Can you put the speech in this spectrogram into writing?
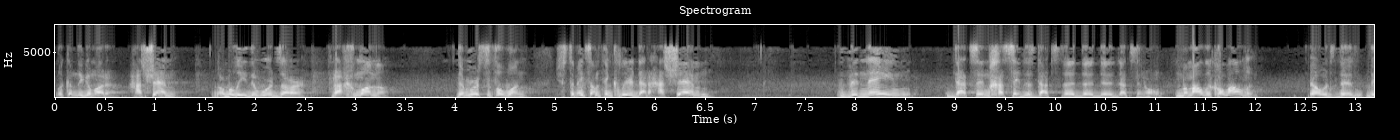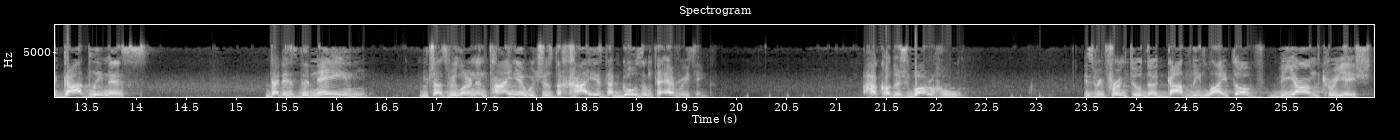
look in the Gemara, Hashem. Normally the words are Rachmana, the merciful one. Just to make something clear that Hashem, the name that's in Chassidus, that's the, the, the that's know, Mamalik Alman. No, it's the, the godliness that is the name which as we learn in Tanya, which is the highest that goes into everything. HaKadosh Baruch Hu is referring to the godly light of beyond creation.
